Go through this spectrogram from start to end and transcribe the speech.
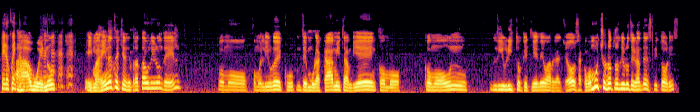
Pero cuéntame. Ah, bueno. Imagínate que se trata de un libro de él, como, como el libro de, de Murakami también, como, como un librito que tiene Vargas Llosa, como muchos otros libros de grandes escritores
